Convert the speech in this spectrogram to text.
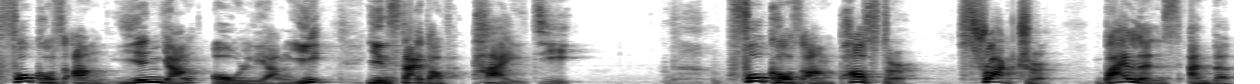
focus on yin yang or liang yi instead of tai ji. Focus on posture, structure, balance, and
